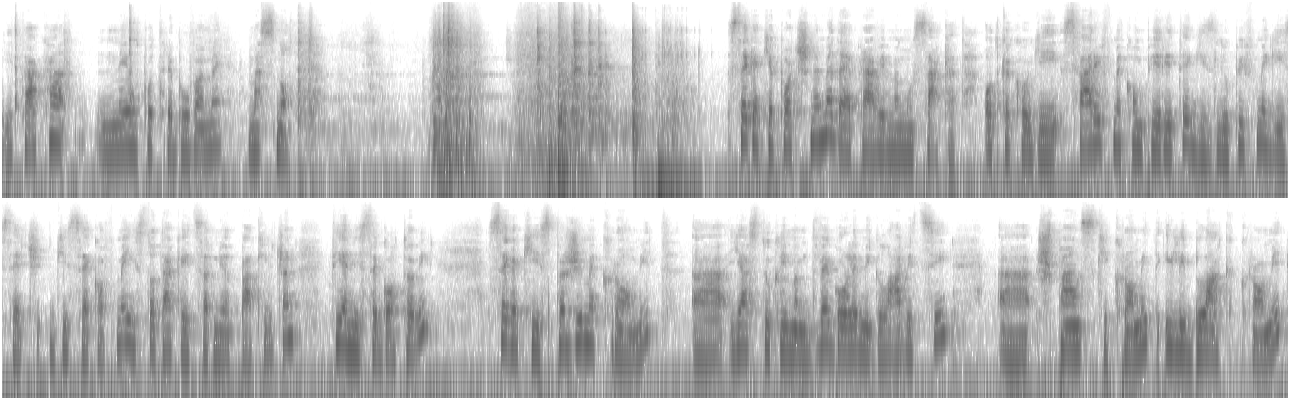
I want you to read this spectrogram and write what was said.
И така не употребуваме маснотите. Сега ќе почнеме да ја правиме мусаката. Откако ги сваривме компирите, ги изљупивме, ги, сеч, ги сековме, исто така и црниот патличан, тие ни се готови. Сега ќе испржиме кромит. А, јас тука имам две големи главици а, шпански кромит или блак кромит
